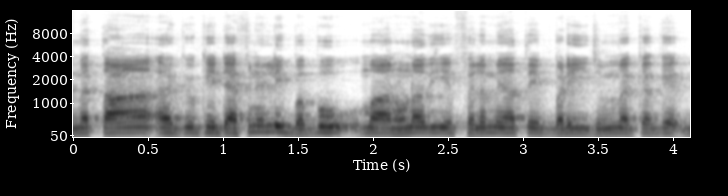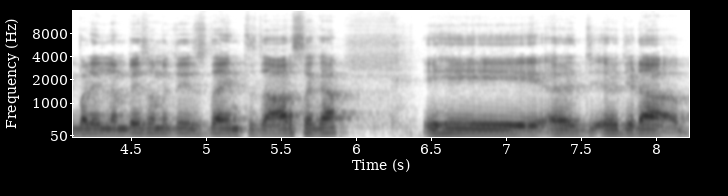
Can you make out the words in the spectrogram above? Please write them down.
ਮੈਂ ਤਾਂ ਕਿਉਂਕਿ ਡੈਫੀਨਿਟਲੀ ਬੱਬੂ ਮਾਨ ਉਹਨਾਂ ਦੀ ਇਹ ਫਿਲਮ ਆ ਤੇ ਬੜੀ, ਜਿਵੇਂ ਮੈਂ ਕਿਹਾ ਕਿ ਬੜੇ ਲੰਬੇ ਸਮੇਂ ਤੋਂ ਇਸ ਦਾ ਇੰਤਜ਼ਾਰ ਸੀਗਾ। ਇਹ ਜਿਹੜਾ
